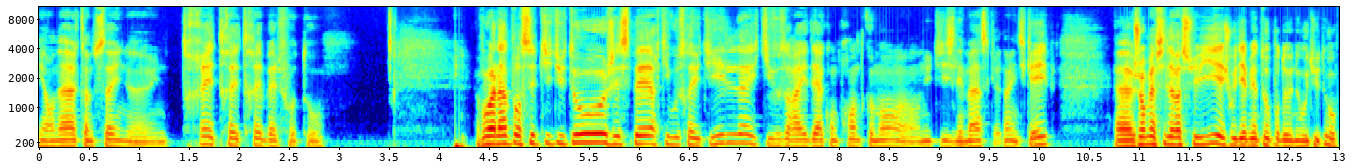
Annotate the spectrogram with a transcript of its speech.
Et on a comme ça une, très très très belle photo. Voilà pour ce petit tuto, j'espère qu'il vous sera utile et qu'il vous aura aidé à comprendre comment on utilise les masques dans Inkscape. Euh, je vous remercie d'avoir suivi et je vous dis à bientôt pour de nouveaux tutos.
